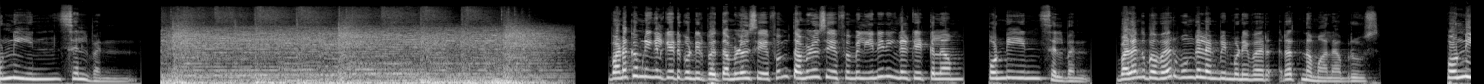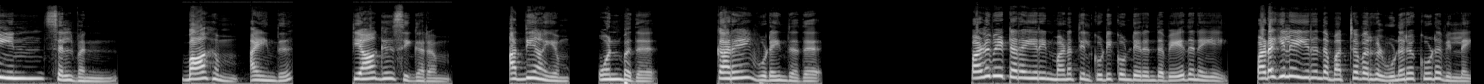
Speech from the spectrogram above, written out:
பொன்னியின் செல்வன். வணக்கம் நீங்கள் கேட்டுக்கொண்டிருப்ப தமிழசேஃபம் தமிழசேஃபமில் இனி நீங்கள் கேட்கலாம் பொன்னியின் செல்வன். வழங்குபவர் உங்கள் அன்பின் முனைவர் ரத்னமாலா புரூஸ். பொன்னியின் செல்வன். பாகம் ஐந்து தியாக சிகரம். அத்தியாயம் ஒன்பது கரை உடைந்தது. பழுவேட்டரையரின் மனத்தில் குடிக்கொண்டிருந்த வேதனையை படகிலே இருந்த மற்றவர்கள் உணரக்கூடவில்லை.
